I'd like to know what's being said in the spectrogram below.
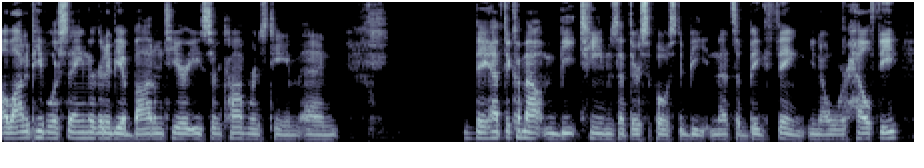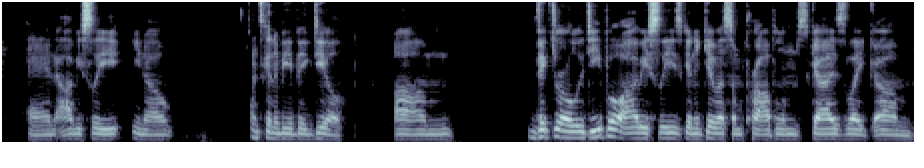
a lot of people are saying they're going to be a bottom tier Eastern Conference team and they have to come out and beat teams that they're supposed to beat and that's a big thing. You know, we're healthy and obviously, you know, it's going to be a big deal. Um, Victor Oladipo obviously is going to give us some problems. Guys like um,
